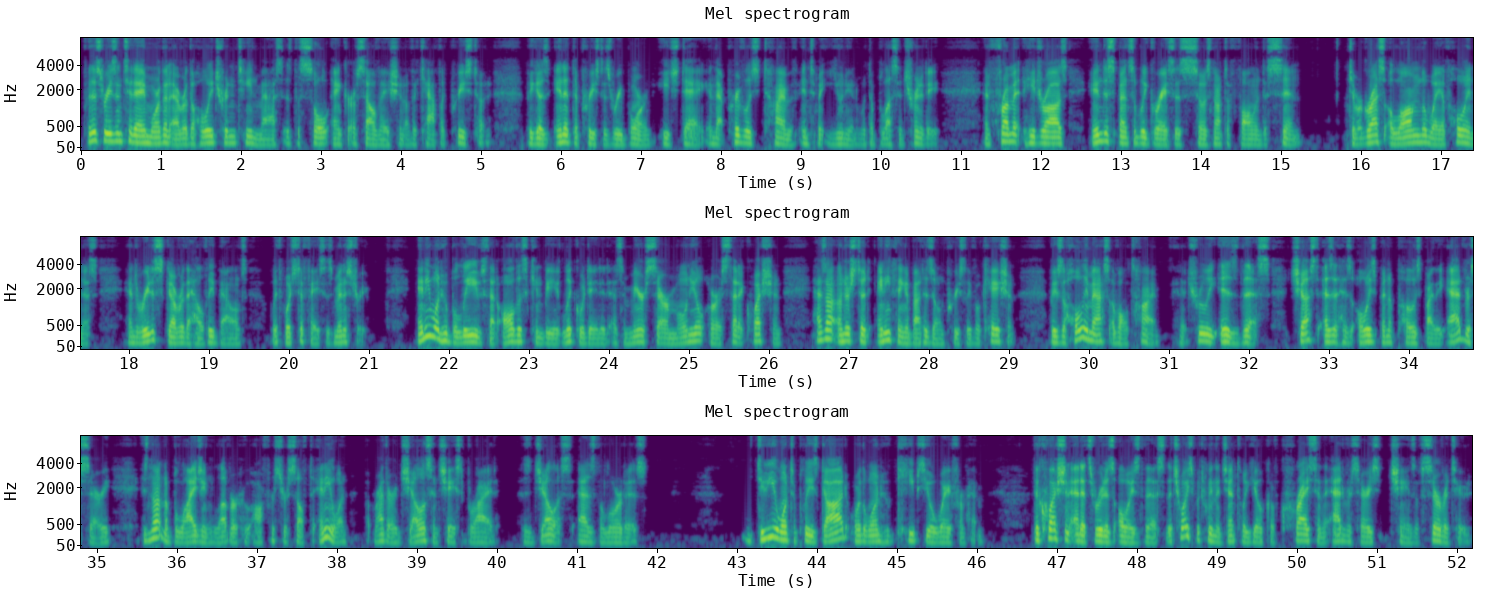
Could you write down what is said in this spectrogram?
For this reason, today, more than ever, the Holy Tridentine Mass is the sole anchor of salvation of the Catholic priesthood, because in it the priest is reborn each day in that privileged time of intimate union with the Blessed Trinity, and from it he draws indispensably graces so as not to fall into sin, to progress along the way of holiness, and to rediscover the healthy balance with which to face his ministry. Anyone who believes that all this can be liquidated as a mere ceremonial or aesthetic question has not understood anything about his own priestly vocation, because the Holy Mass of all time, and it truly is this, just as it has always been opposed by the adversary, is not an obliging lover who offers herself to anyone, but rather a jealous and chaste bride, as jealous as the Lord is. Do you want to please God or the one who keeps you away from him? The question at its root is always this the choice between the gentle yoke of Christ and the adversary's chains of servitude.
